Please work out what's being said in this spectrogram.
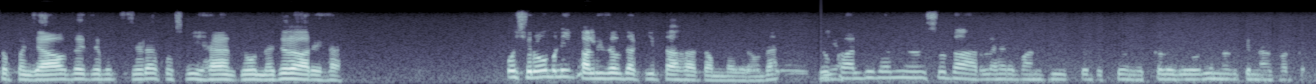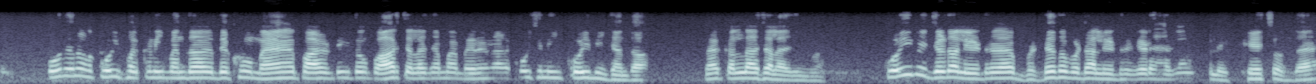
ਸੋ ਪੰਜਾਬ ਦੇ ਵਿੱਚ ਜਿਹੜਾ ਕੁਝ ਵੀ ਹੈ ਜੋ ਨਜ਼ਰ ਆ ਰਿਹਾ ਉਹ ਸ਼੍ਰੋਮਣੀ ਅਕਾਲੀ ਦਲ ਦਾ ਕੀਤਾ ਹੋਇਆ ਕੰਮ ਨਜ਼ਰ ਆਉਂਦਾ। ਜੋ ਅਕਾਲੀ ਦਲ ਸੁਧਾਰ ਲਹਿਰ ਬਣ ਗਈ ਤੇ ਵਿੱਚੋਂ ਨਿਕਲ ਗਏ ਉਹਦੇ ਨਾਲ ਕਿੰਨਾ ਫ਼ਰਕ ਪਿਆ? ਉਹਦੇ ਨਾਲ ਕੋਈ ਫ਼ਰਕ ਨਹੀਂ ਪੈਂਦਾ। ਦੇਖੋ ਮੈਂ ਪਾਰਟੀ ਤੋਂ ਬਾਹਰ ਚਲਾ ਜਾਵਾਂ ਮੇਰੇ ਨਾਲ ਕੁਝ ਨਹੀਂ ਕੋਈ ਨਹੀਂ ਜਾਂਦਾ। ਮੈਂ ਇਕੱਲਾ ਚਲਾ ਜਾਊਂਗਾ ਕੋਈ ਵੀ ਜਿਹੜਾ ਲੀਡਰ ਹੈ ਵੱਡੇ ਤੋਂ ਵੱਡਾ ਲੀਡਰ ਜਿਹੜਾ ਹੈਗਾ ਉਹ ਭੁਲੇਖੇ 'ਚ ਹੁੰਦਾ ਹੈ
